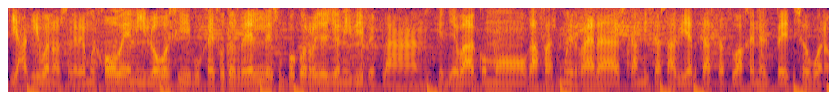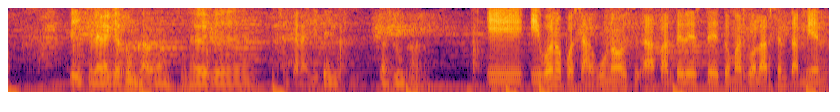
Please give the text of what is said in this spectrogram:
Y aquí, bueno, se le ve muy joven y luego si buscáis fotos de él es un poco rollo Johnny Depp, en plan, que lleva como gafas muy raras, camisas abiertas, tatuaje en el pecho, bueno. Sí, se le ve que es un cabrón, se le ve que es un canallito. Es un cabrón. Y, y, bueno, pues algunos, aparte de este Thomas Golarsen, también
